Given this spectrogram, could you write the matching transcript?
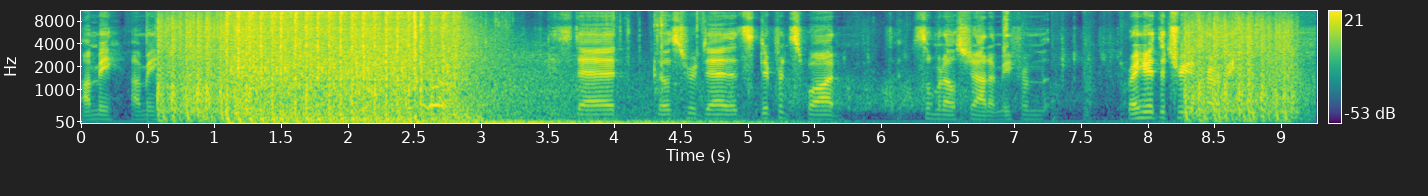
On me, on me. He's dead. Those two are dead. It's a different squad. Someone else shot at me from right here at the tree in front of me.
